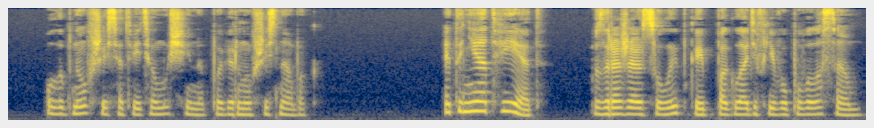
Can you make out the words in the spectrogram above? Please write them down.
— улыбнувшись, ответил мужчина, повернувшись на бок. «Это не ответ», — возражаю с улыбкой, погладив его по волосам.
